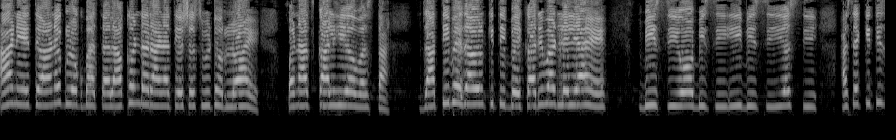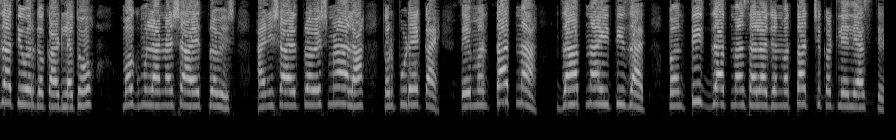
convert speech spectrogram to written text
आणि येथे अनेक लोक भारताला अखंड राहण्यात यशस्वी ठरलो आहे. पण आजकाल ही अवस्था जाती भेदावर किती बेकारी वाढलेली आहे. बीसी ओबीसी ईबीसी एससी असे किती जाती वर्ग काढल्यात हो मग मुलांना शाळेत प्रवेश. आणि शाळेत प्रवेश मिळाला तर पुढे काय? ते म्हणतात ना जात नाही ती जात. पण तीच जात माणसाला जन्मतात चिकटलेली असते.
